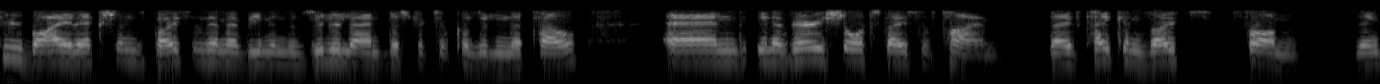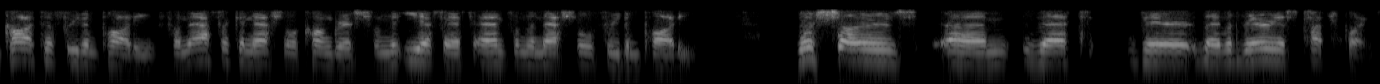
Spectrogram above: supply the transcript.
two by-elections. Both of them have been in the Zululand district of KwaZulu-Natal. And in a very short space of time, they've taken votes from the Inkatha Freedom Party, from the African National Congress, from the EFF, and from the National Freedom Party. This shows um, that they're, they're at various touch points.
